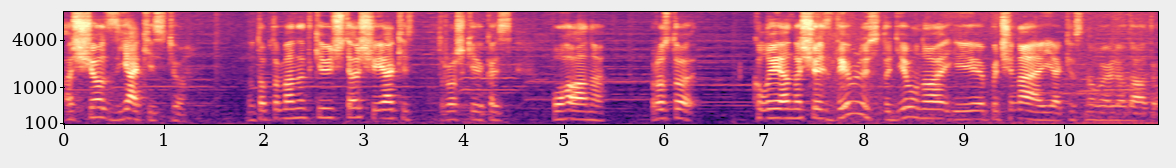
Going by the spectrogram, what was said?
а що з якістю. Ну тобто, в мене таке відчуття, що якість трошки якась погана. Просто коли я на щось дивлюсь, тоді воно і починає якісно виглядати.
